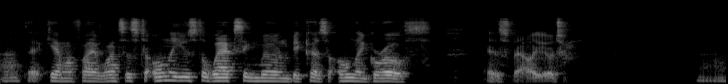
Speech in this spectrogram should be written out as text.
uh, that Gamma Phi wants us to only use the waxing moon because only growth is valued. Uh,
